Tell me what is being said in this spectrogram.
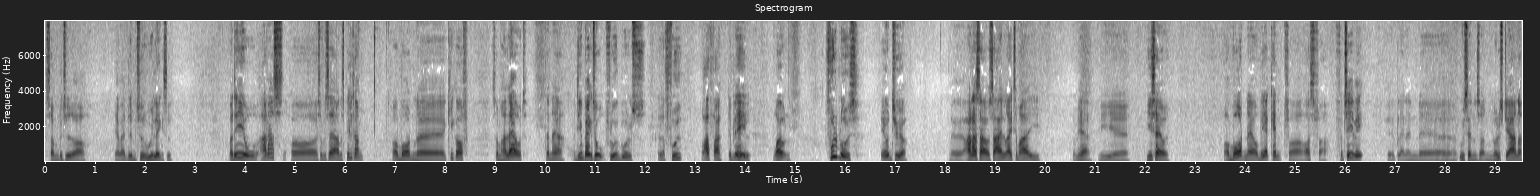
som betyder, ja, hvad det betyder udlængsel. Og det er jo Anders, og som vi sagde, Anders Bilkom og Morten øh, Kickoff, som har lavet den her. Og de er jo begge to fludbulls, eller fud, fra, det bliver helt vrøvl. Fuldblods eventyr. Øh, Anders har jo sejlet rigtig meget i, som vi her, i øh, Ishavet. Og Morten er jo mere kendt for os for, for tv, øh, blandt andet øh, udsendelserne 0 stjerner,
